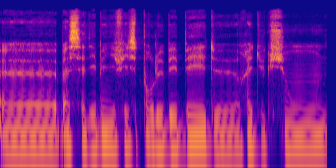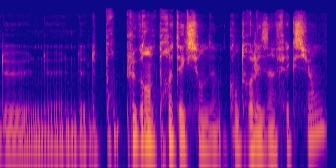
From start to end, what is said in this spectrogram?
euh, ben, ça a des bénéfices pour le bébé de réduction, de plus grande protection contre les infections.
